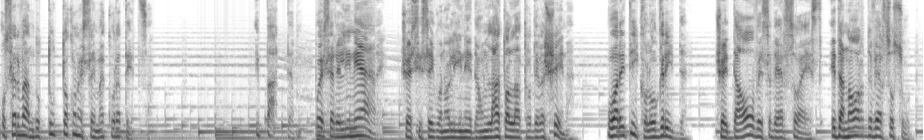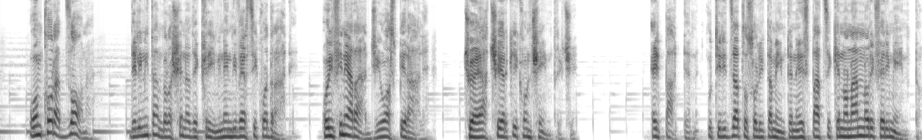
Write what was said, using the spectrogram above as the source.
osservando tutto con estrema accuratezza. Il pattern può essere lineare, cioè si seguono linee da un lato all'altro della scena, o a reticolo o grid, cioè da ovest verso est e da nord verso sud, o ancora a zona, delimitando la scena del crimine in diversi quadrati, o infine a raggi o a spirale, cioè a cerchi concentrici è il pattern utilizzato solitamente negli spazi che non hanno riferimento,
